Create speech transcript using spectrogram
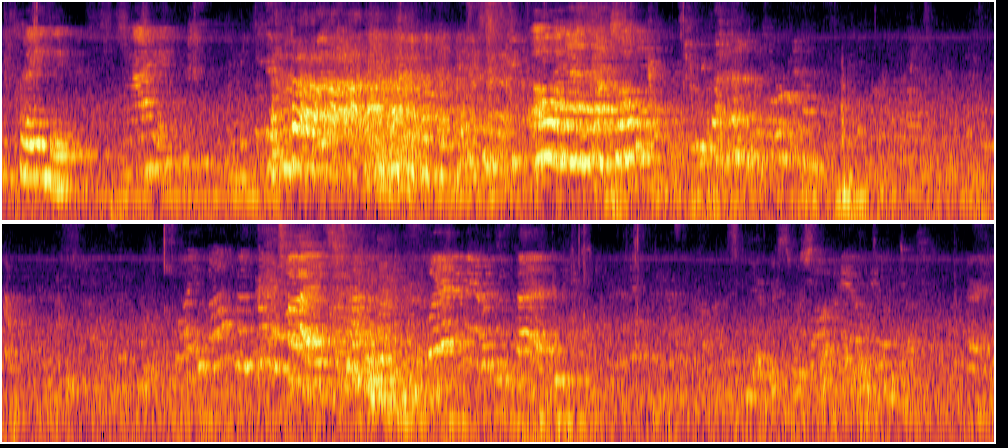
It's crazy. oh, I gotta stop talking? Why you laughing so much? What I didn't hear what you said. Yeah, they switched Okay, okay, okay. Alright.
